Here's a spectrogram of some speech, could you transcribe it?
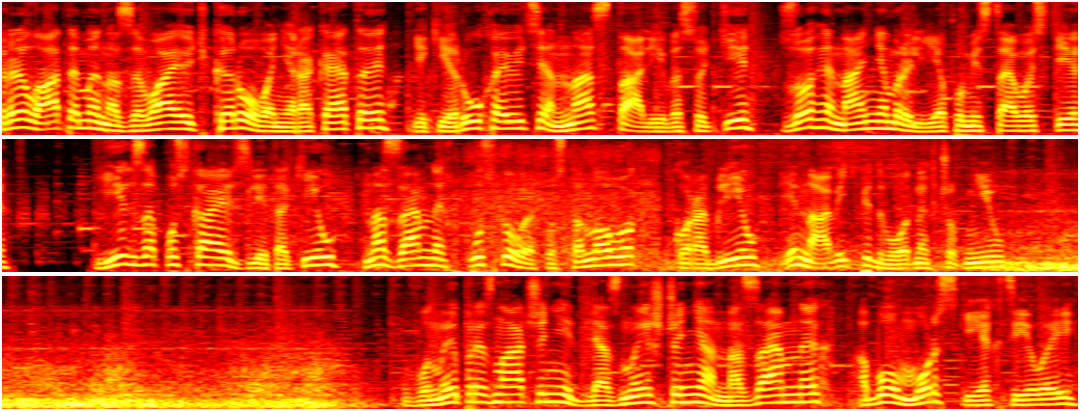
Крилатими називають керовані ракети, які рухаються на сталій висоті з огинанням рельєфу місцевості. Їх запускають з літаків, наземних пускових установок, кораблів і навіть підводних човнів. Вони призначені для знищення наземних або морських цілей.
